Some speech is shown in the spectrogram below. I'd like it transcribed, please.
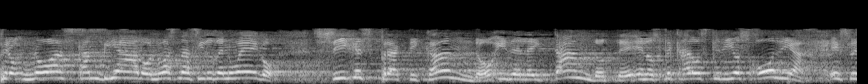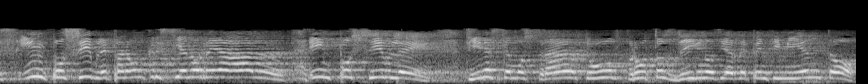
pero no has cambiado, no has nacido de nuevo. Sigues practicando y deleitándote en los pecados que Dios odia. Eso es imposible para un cristiano real. Imposible. Tienes que mostrar tus frutos dignos de arrepentimiento.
